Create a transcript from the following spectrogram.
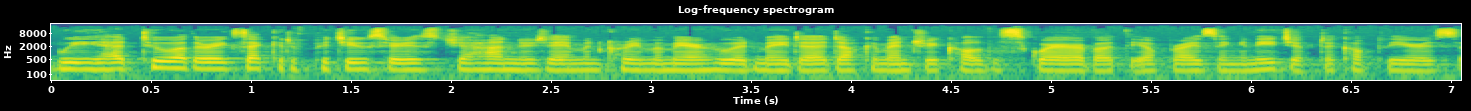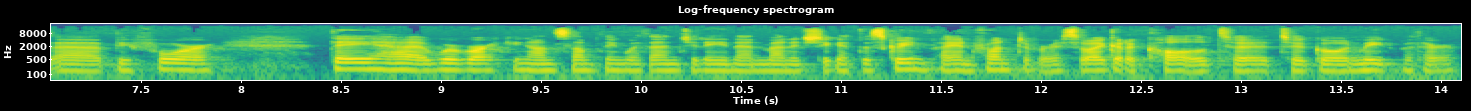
we had two other executive producers, Jehane Noujaim and Karim Amer, who had made a documentary called The Square about the uprising in Egypt a couple of years uh, before. They had, were working on something with Angelina and managed to get the screenplay in front of her. So I got a call to, to go and meet with her.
